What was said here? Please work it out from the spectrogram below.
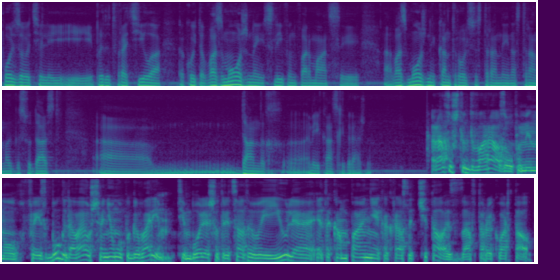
пользователей и предотвратила какой-то возможный слив информации, а, возможный контроль со стороны иностранных государств а, данных э, американских граждан. Раз уж ты два раза упомянул Facebook, давай уж о нем и поговорим. Тем более, что 30 июля эта компания как раз отчиталась за второй квартал.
